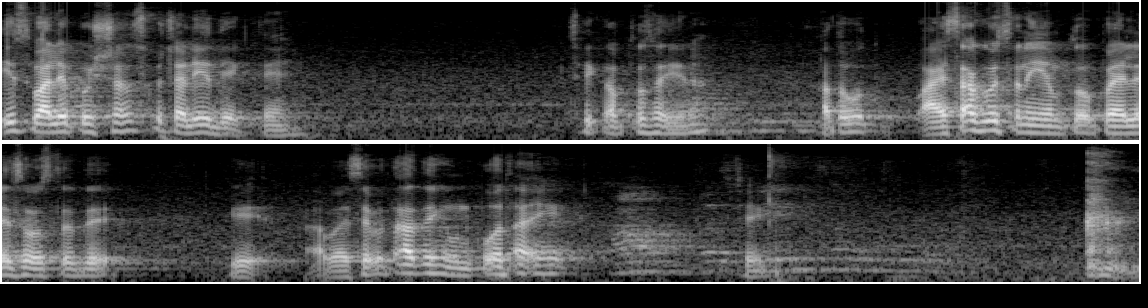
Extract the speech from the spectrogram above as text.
इस वाले क्वेश्चन को चलिए देखते हैं। ठीक अब तो सही है ना? हाँ तो ऐसा कुछ नहीं हम तो पहले सोचते थे कि अब ऐसे बता देंगे उनको बताएँगे। ठीक।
